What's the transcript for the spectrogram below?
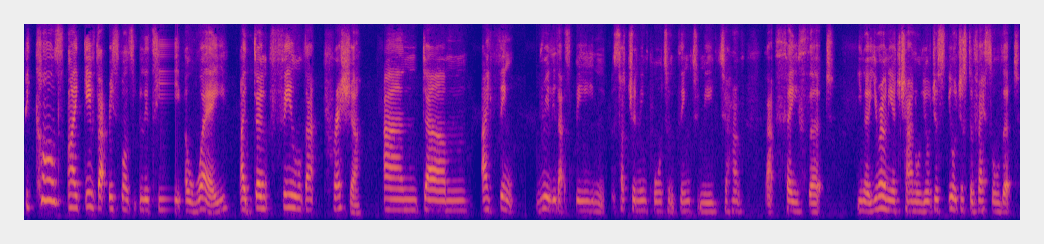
because I give that responsibility away, I don't feel that pressure. And um, I think really that's been such an important thing to me to have that faith that you know you're only a channel you're just you're just a vessel that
